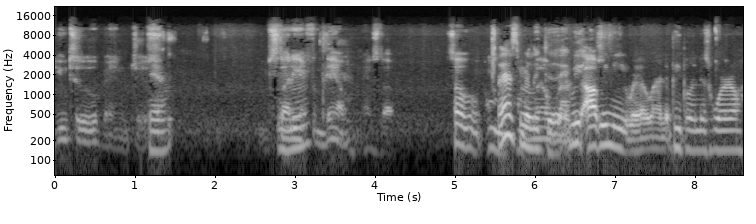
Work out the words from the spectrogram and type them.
YouTube and just Yeah. studying Mhm. from them and stuff. So I'm, That's I'm a really good. We all we need well-rounded people in this world.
